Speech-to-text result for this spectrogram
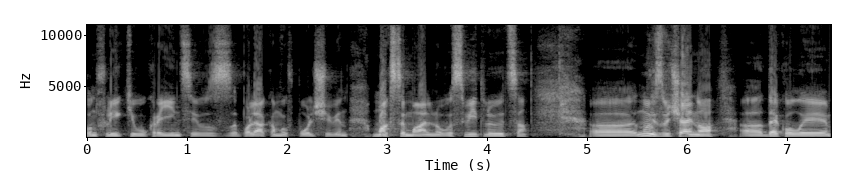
конфліктів українців з поляками в Польщі він максимально висвітлюється. Е, Ну і звичайно, е, деколи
